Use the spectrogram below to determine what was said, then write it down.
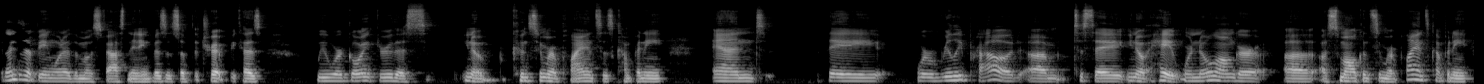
it ended up being one of the most fascinating visits of the trip because we were going through this you know consumer appliances company and they were really proud um, to say you know hey we're no longer a, a, small consumer appliance company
